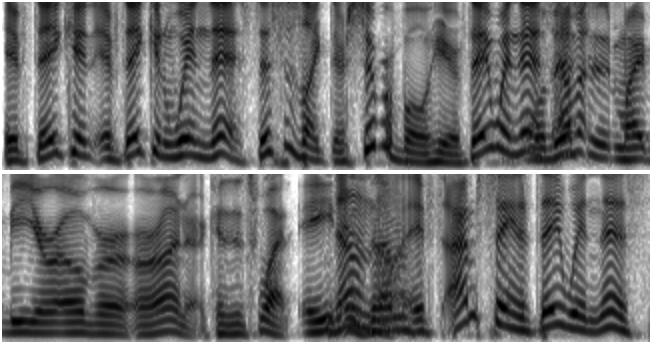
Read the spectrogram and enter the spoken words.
If they can, if they can win this, this is like their Super Bowl here. If they win Well, this, this a- might be your over or under because it's what eight no, is no. number? If I'm saying if they win this,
